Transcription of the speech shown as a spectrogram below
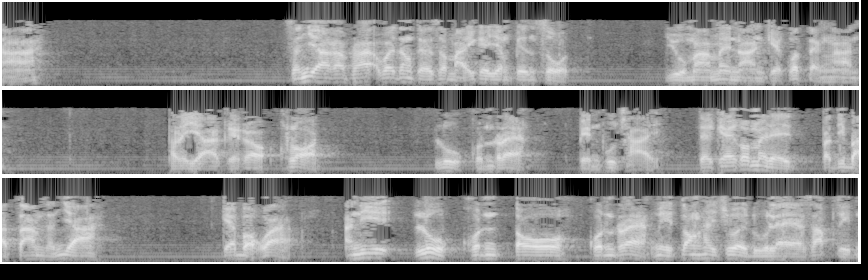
นา สัญญากับพระไว้ตั้งแต่สมัยแกยังเป็นโสด อยู่มาไม่นานแกก็แต่งงาน ภรรยาแกก็คลอด ลูกคนแรกเป็นผู้ชาย แต่แกก็ไม่ได้ปฏิบัติตามสัญญา แกบอกว่า อันนี้ลูกคนโตคนแรกนี่ต้องให้ช่วยดูแลทรัพย์สิน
